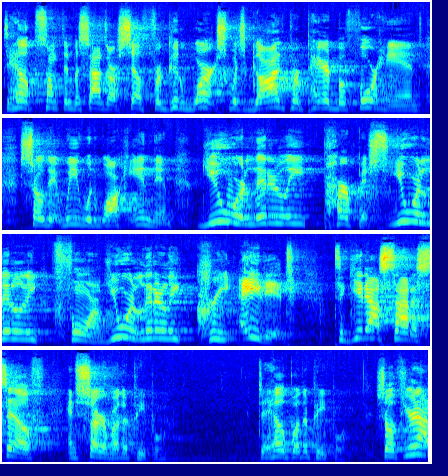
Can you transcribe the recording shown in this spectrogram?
to help something besides ourselves, for good works which God prepared beforehand so that we would walk in them. You were literally purposed, you were literally formed, you were literally created to get outside of self and serve other people, to help other people. So if you're not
